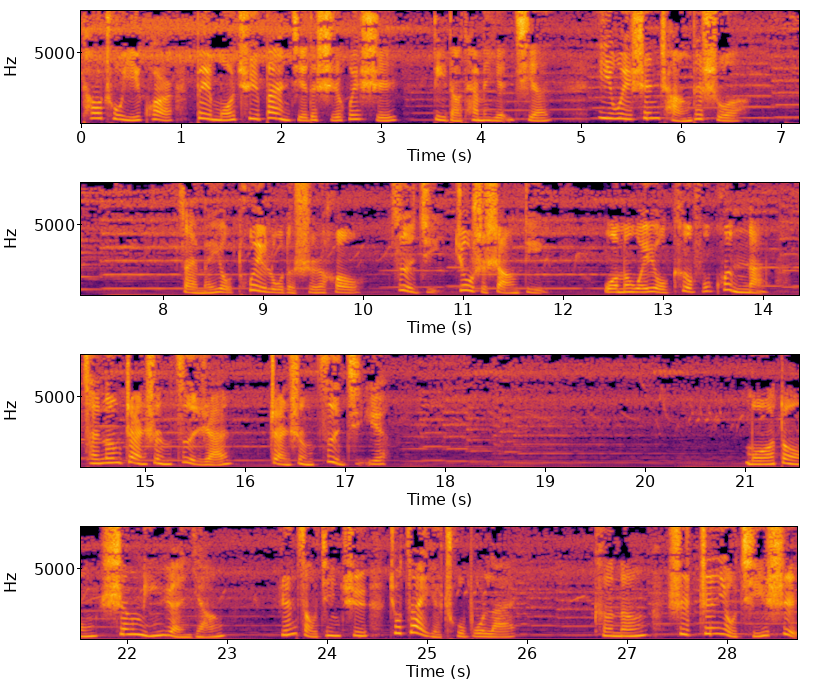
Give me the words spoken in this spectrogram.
掏出一块被磨去半截的石灰石，递到他们眼前，意味深长的说：“在没有退路的时候，自己就是上帝。我们唯有克服困难，才能战胜自然，战胜自己。”魔洞声名远扬，人走进去就再也出不来。可能是真有其事，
